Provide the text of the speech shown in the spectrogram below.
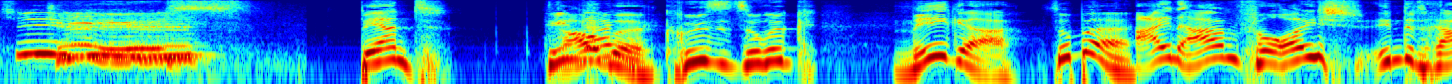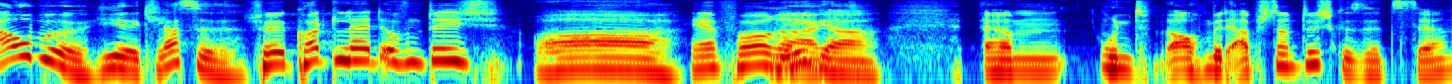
tschüss. Bernd, Vielen Traube, Dank. Grüße zurück. Mega. Super. Ein Abend für euch in der Traube. Hier, klasse. Schön Kotelett auf dem Tisch. Oh, Hervorragend. mega. Ähm, und auch mit Abstand durchgesetzt, ja.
